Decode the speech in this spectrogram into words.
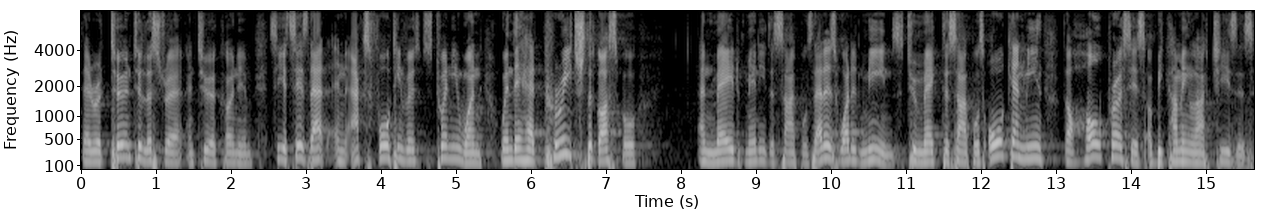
they returned to Lystra and to Iconium. See, it says that in Acts 14, verse 21, when they had preached the gospel and made many disciples. That is what it means to make disciples, or can mean the whole process of becoming like Jesus.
